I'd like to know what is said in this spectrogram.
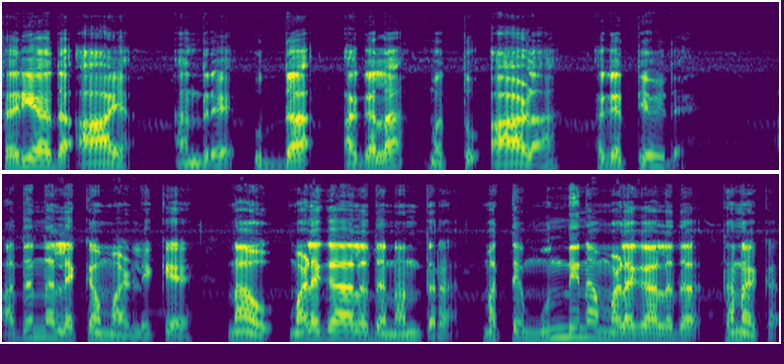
ಸರಿಯಾದ ಆಯ ಅಂದರೆ ಉದ್ದ, ಅಗಲ ಮತ್ತು ಆಳ ಅಗತ್ಯವಿದೆ. ಅದನ್ನು ಲೆಕ್ಕ ಮಾಡಲಿಕ್ಕೆ ನಾವು ಮಳೆಗಾಲದ ನಂತರ ಮತ್ತು ಮುಂದಿನ ಮಳೆಗಾಲದ ತನಕ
